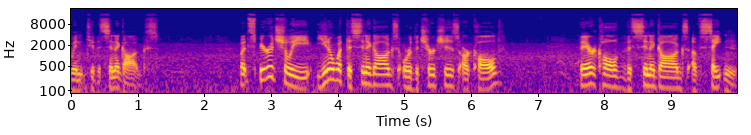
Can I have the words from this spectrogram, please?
went to the synagogues. But spiritually, you know what the synagogues or the churches are called? They are called the synagogues of Satan.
